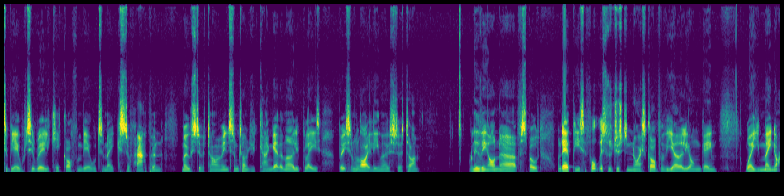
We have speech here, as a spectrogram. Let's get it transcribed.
to be able to really kick off and be able to make stuff happen most of the time. I mean, sometimes you can get them early plays, but it's unlikely most of the time. Moving on uh, spells, one day of peace. I thought this was just a nice card for the early on game, where you may not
